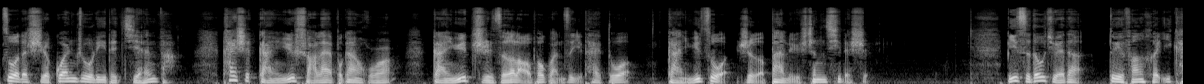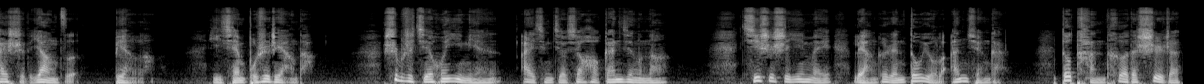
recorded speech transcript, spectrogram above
做的是关注力的减法，开始敢于耍赖不干活，敢于指责老婆管自己太多，敢于做惹伴侣生气的事。彼此都觉得对方和一开始的样子变了，以前不是这样的，是不是结婚一年爱情就消耗干净了呢？其实是因为两个人都有了安全感。都忐忑的试着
